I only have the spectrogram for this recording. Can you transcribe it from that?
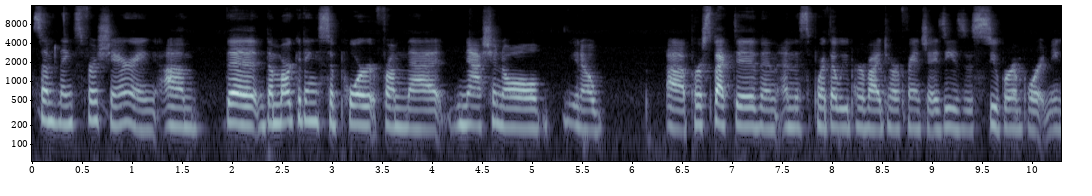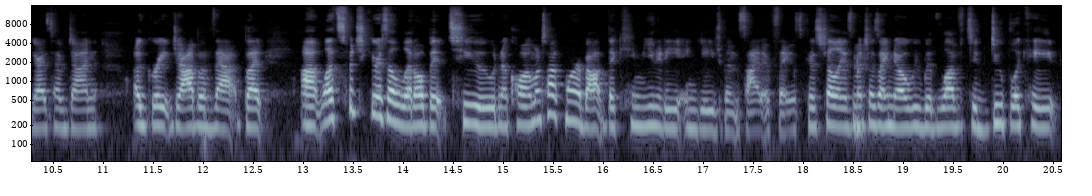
Awesome. Thanks for sharing. Um, the the marketing support from that national, you know, uh, perspective and, and the support that we provide to our franchisees is super important. You guys have done a great job of that. But uh, let's switch gears a little bit to Nicole. I want to talk more about the community engagement side of things because Shelly, as much as I know we would love to duplicate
